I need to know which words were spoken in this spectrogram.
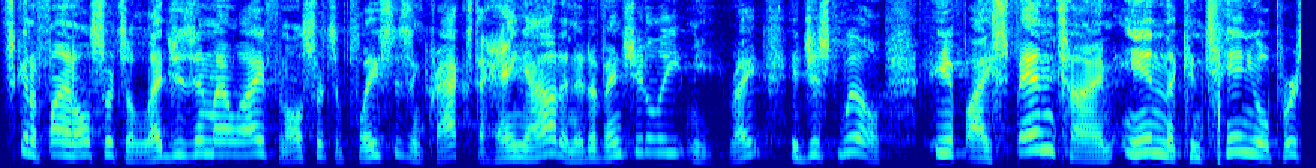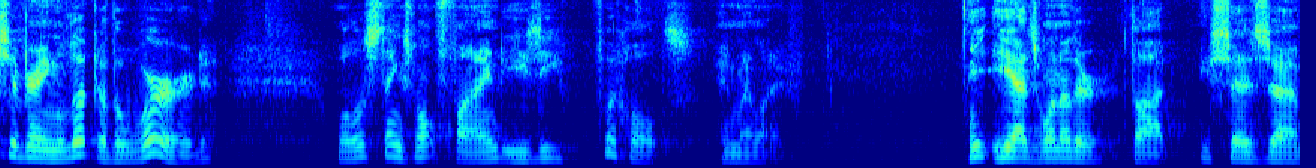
It's going to find all sorts of ledges in my life and all sorts of places and cracks to hang out, and it eventually will eat me, right? It just will. If I spend time in the continual persevering look of the Word, well, those things won't find easy footholds in my life. He, he adds one other thought. He says, uh,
